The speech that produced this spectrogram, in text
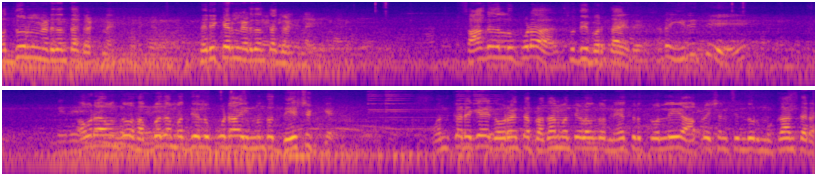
ಮದ್ದೂರಲ್ಲಿ ನಡೆದಂಥ ಘಟನೆ. ತರೀಕೆರೆಯಲ್ಲಿ ನಡೆದಂಥ ಘಟನೆ. ಸಾಗರದಲ್ಲೂ ಕೂಡ ಸುದ್ದಿ ಬರ್ತಾ ಇದೆ. ಅಂದರೆ ಈ ರೀತಿ ಅವರ ಒಂದು ಹಬ್ಬದ ಮಧ್ಯಲ್ಲೂ ಕೂಡ ಇನ್ನೊಂದು ದೇಶಕ್ಕೆ ಒಂದ್ ಕಡೆಗೆ ಗೌರವಿತ ಪ್ರಧಾನಮಂತ್ರಿಗಳ ಒಂದು ನೇತೃತ್ವದಲ್ಲಿ ಆಪರೇಷನ್ ಸಿಂಧೂರ್ ಮುಖಾಂತರ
